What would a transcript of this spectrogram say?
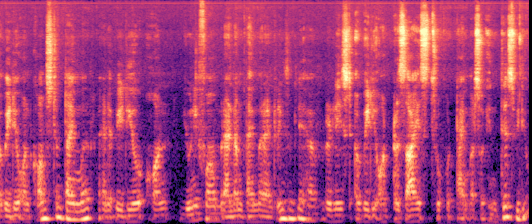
a video on constant timer and a video on uniform random timer and recently have released a video on precise throughput timer. So in this video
